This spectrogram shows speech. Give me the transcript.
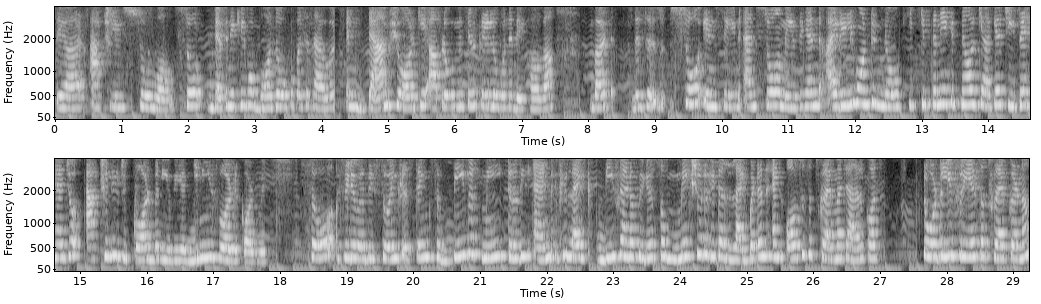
They are actually so wow so definitely वो बहुत लोगों को पसंद आया होगा। एंड डैम श्योर कि आप लोगों में से भी कई लोगों ने देखा होगा। But this is so insane and so amazing and I really want to know कि कितने कितने और क्या क्या चीज़ें हैं जो एक्चुअली रिकॉर्ड बनी हुई है गिनीज वर्ल्ड रिकॉर्ड में। So this video will be so interesting so be with me till the end if you like these kind of video so make sure to hit a like button and also subscribe my channel cause totally free है सब्सक्राइब करना।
